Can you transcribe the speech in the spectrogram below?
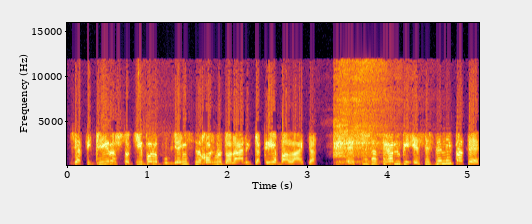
για την κλήρωση στο κύπολο που βγαίνει συνεχώς με τον Άρη για κρύα μπαλάκια, εσείς σας είχαν πει, εσείς δεν είπατε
